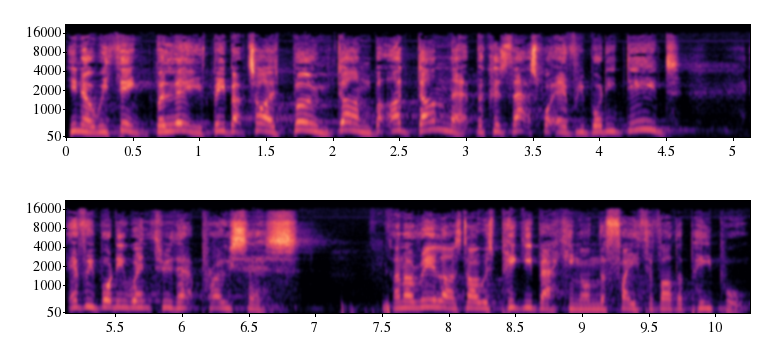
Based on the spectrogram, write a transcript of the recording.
You know, we think, believe, be baptized, boom, done. But I'd done that because that's what everybody did. Everybody went through that process. And I realized I was piggybacking on the faith of other people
